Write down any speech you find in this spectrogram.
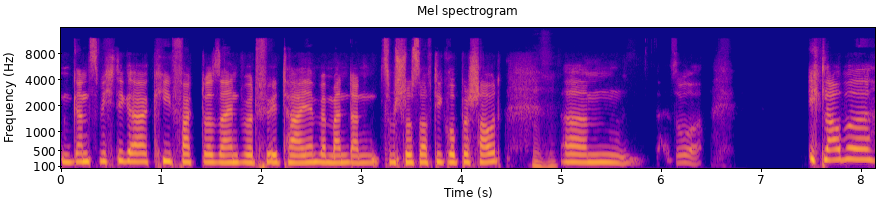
ein ganz wichtiger Key-Faktor sein wird für Italien, wenn man dann zum Schluss auf die Gruppe schaut. Mhm. Ähm, also, ich glaube,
